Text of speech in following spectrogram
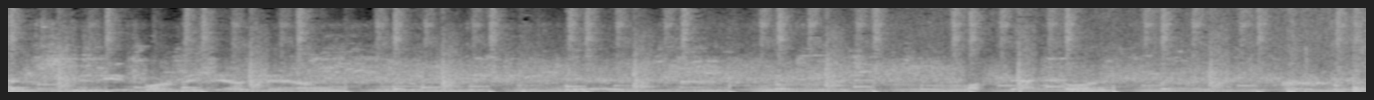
This the apartment downtown. Yeah. Fuck that car.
